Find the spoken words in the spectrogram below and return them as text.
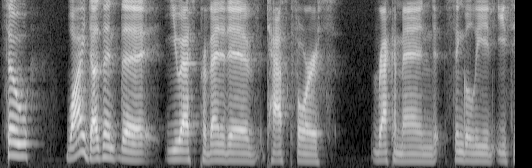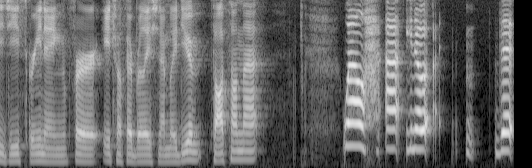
So, why doesn't the US Preventative Task Force recommend single lead ECG screening for atrial fibrillation? Emily, do you have thoughts on that? Well, uh, you know, the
